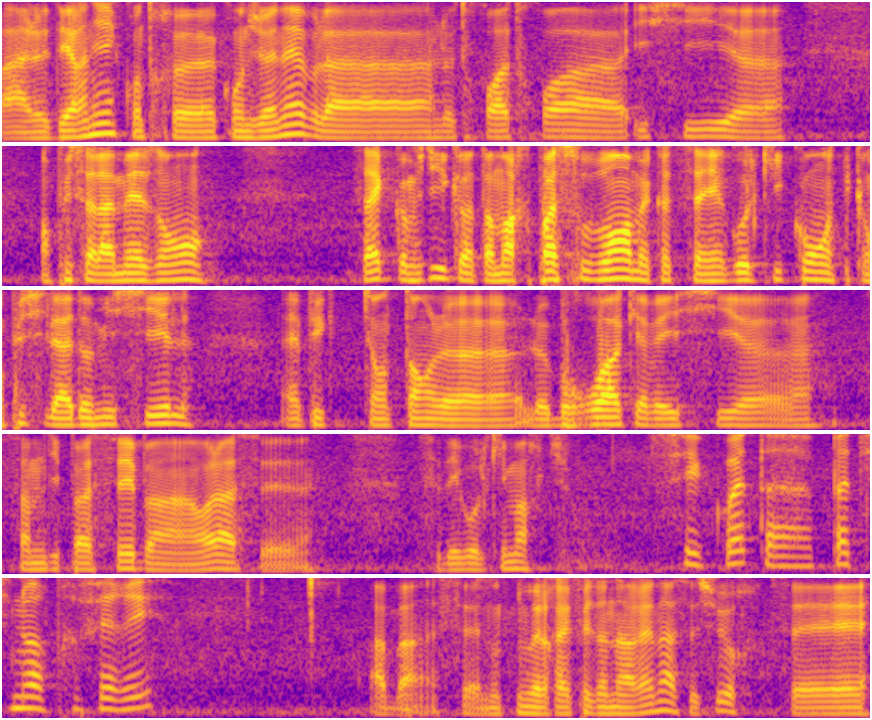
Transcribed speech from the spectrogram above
Bah, le dernier contre, contre Genève, le 3-3 ici, euh, en plus à la maison. C'est vrai que comme je dis, quand on marque pas souvent, mais quand c'est un goal qui compte, et qu'en plus il est à domicile, et puis que tu entends le, le brouhaha qu'il y avait ici euh, samedi passé, ben voilà, c'est des goals qui marquent. C'est quoi ta patinoire préférée? Ah ben c'est notre nouvelle Raiffeisen Arena, c'est sûr. C'est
